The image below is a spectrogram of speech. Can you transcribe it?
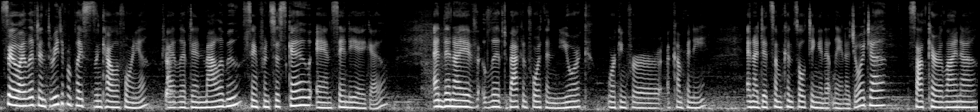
So I lived in three different places in California. Okay. I lived in Malibu, San Francisco, and San Diego. And then I've lived back and forth in New York working for a company. And I did some consulting in Atlanta, Georgia, South Carolina,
